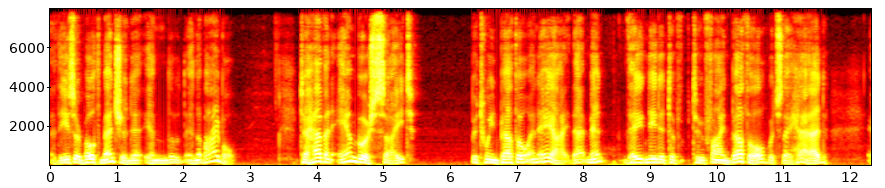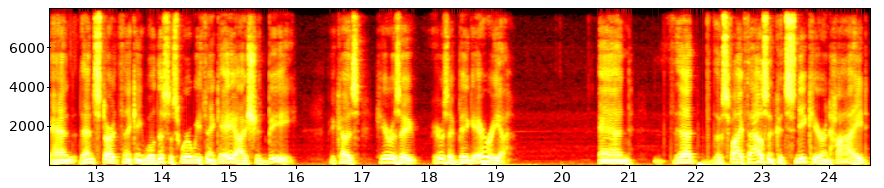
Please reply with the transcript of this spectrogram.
These are both mentioned in the, in the Bible. To have an ambush site between Bethel and Ai, that meant they needed to, to find Bethel, which they had, and then start thinking, well, this is where we think Ai should be, because here is a here's a big area. And that those 5,000 could sneak here and hide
